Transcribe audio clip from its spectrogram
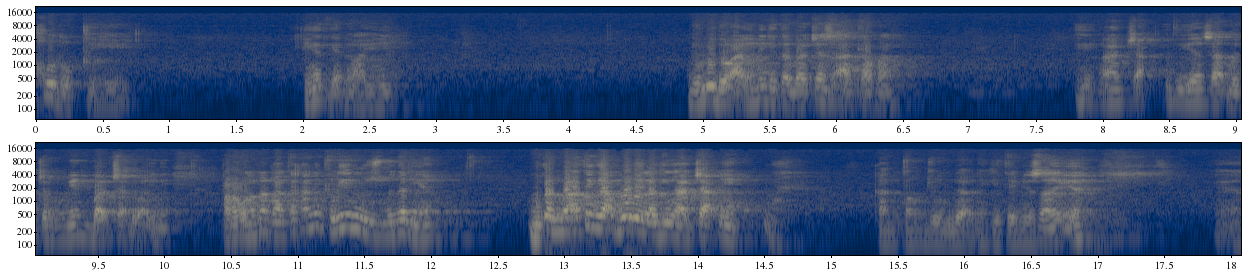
khuluqi. Ingat gak doa ini? Dulu doa ini kita baca saat kapan? Ini ngaca itu ya saat bercermin baca doa ini. Para ulama katakan ini keliru sebenarnya. Bukan berarti nggak boleh lagi ngaca nih. Uh, kantong juga nih kita misalnya ya. ya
